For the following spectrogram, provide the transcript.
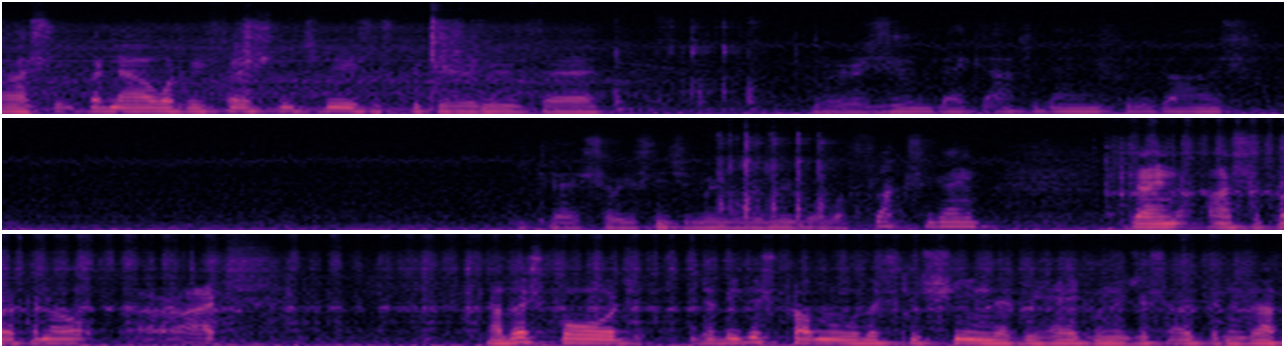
nicely. But now what we first need to do is just quickly remove the zoom back out again for you guys. Okay, so we just need to move, remove all the flux again. Again, isopropanol. Alright. Now this board, the biggest problem with this machine that we had when we just opened it up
